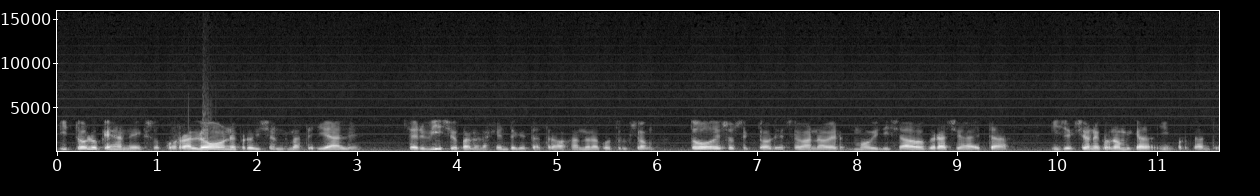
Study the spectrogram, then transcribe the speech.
y todo lo que es anexo, corralones, provisión de materiales, servicios para la gente que está trabajando en la construcción, todos esos sectores se van a ver movilizados gracias a esta inyección económica importante.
